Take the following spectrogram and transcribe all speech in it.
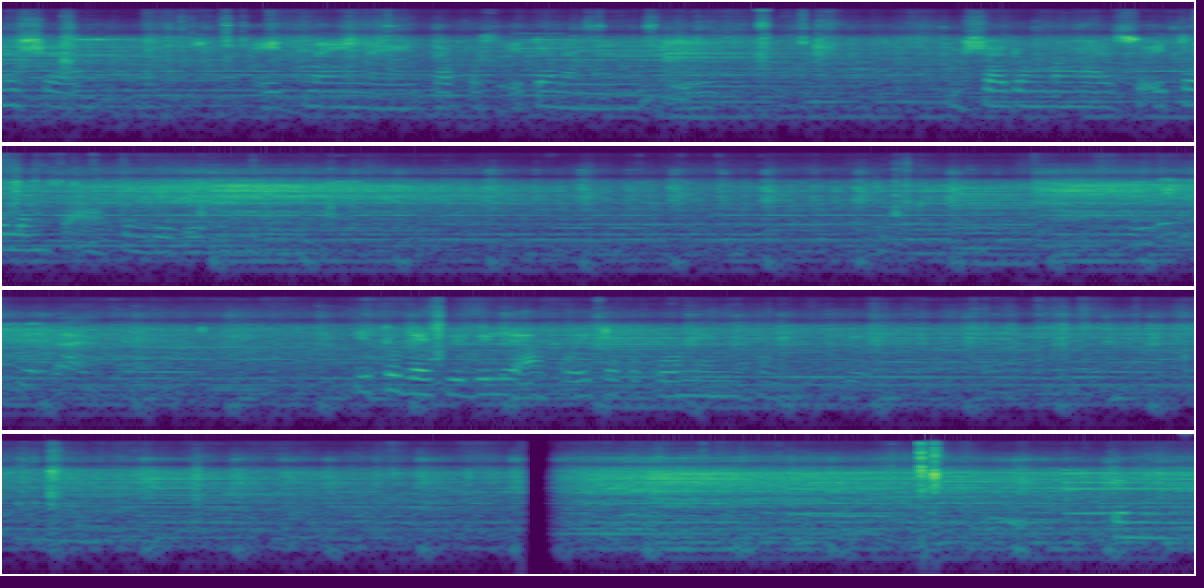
Ano siya? 899 tapos ito naman is masyadong mahal. So ito lang sa akin bibili. Ito guys bibili ako. Ito kukunin ko. Ito naman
